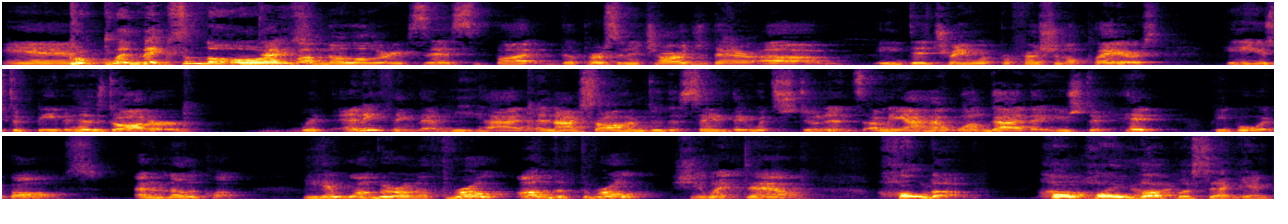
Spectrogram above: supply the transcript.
and Brooklyn, makes some noise. that club no longer exists. But the person in charge there, um, he did train with professional players. He used to beat his daughter with anything that he had, and I saw him do the same thing with students. I mean, I had one guy that used to hit people with balls at another club. He hit one girl on the throat, on the throat. She went down. Hold up. Hold Oh, hold God. up a second.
